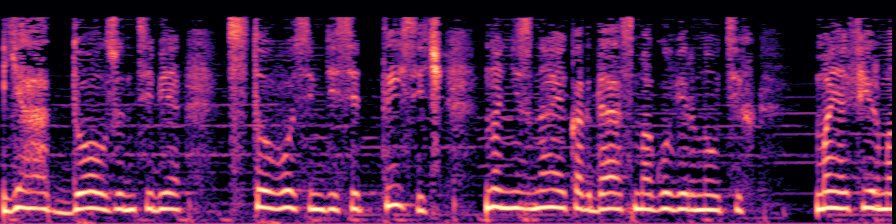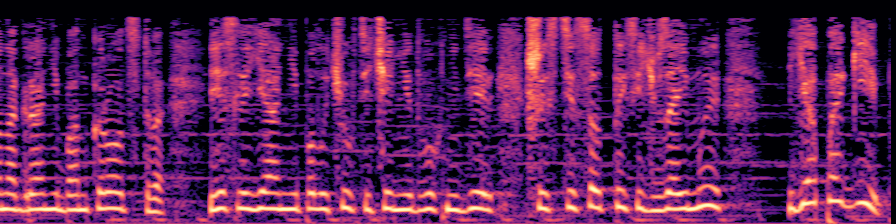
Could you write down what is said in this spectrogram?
«Я должен тебе 180 тысяч, но не знаю, когда смогу вернуть их. Моя фирма на грани банкротства. Если я не получу в течение двух недель 600 тысяч взаймы, я погиб.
